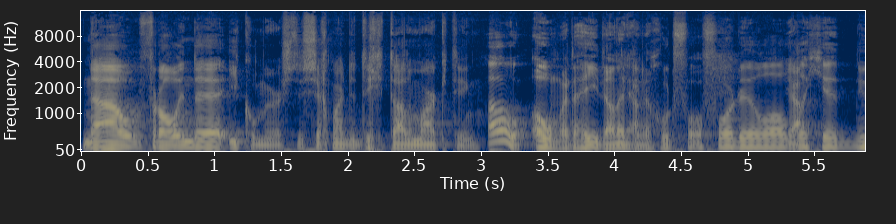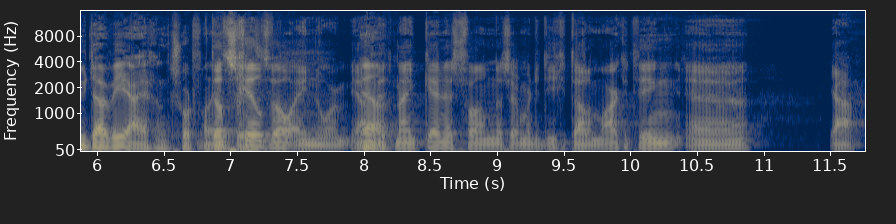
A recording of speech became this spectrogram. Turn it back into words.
Nou, vooral in de e-commerce, dus zeg maar de digitale marketing. Oh, oh maar hey, dan heb je een goed vo- voordeel al Ja. dat je nu daar weer eigenlijk een soort van... Dat scheelt wel enorm. Ja, Ja. Met mijn kennis van eh, zeg maar, de digitale marketing, eh, ja,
